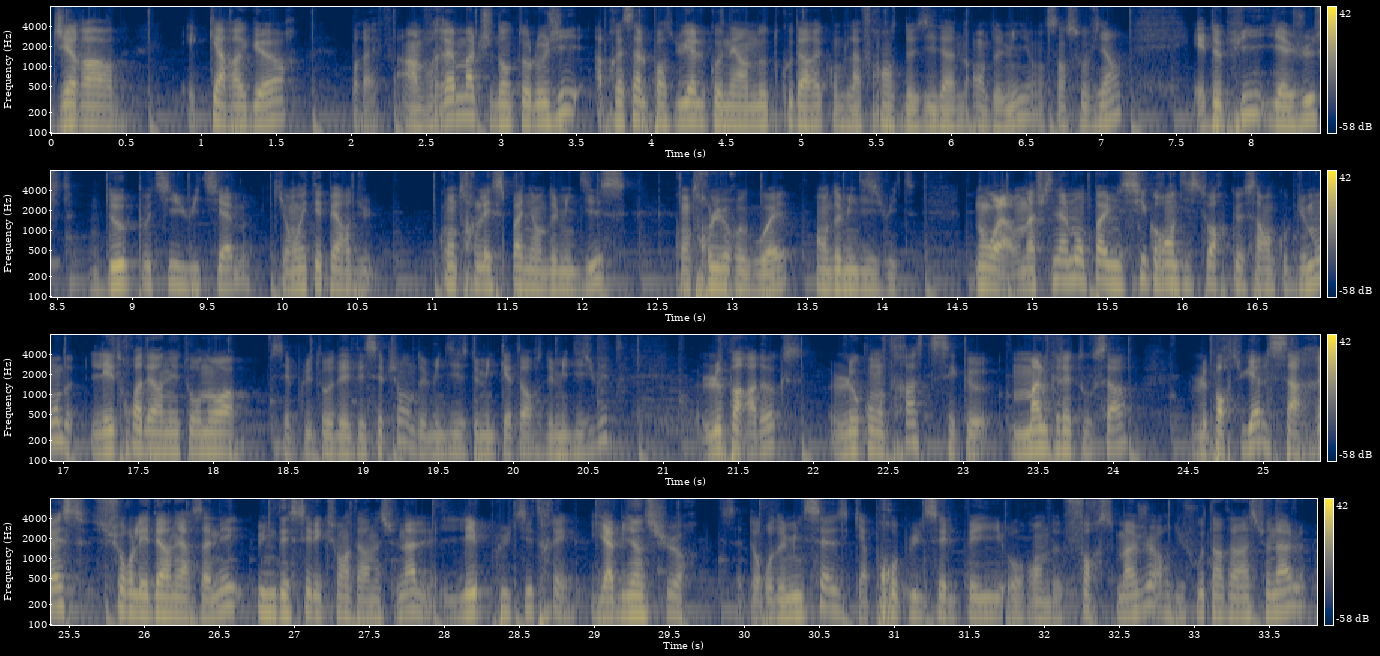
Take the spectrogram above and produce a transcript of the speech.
Gerrard et Carragher, Bref, un vrai match d'anthologie. Après ça, le Portugal connaît un autre coup d'arrêt contre la France de Zidane en demi, on s'en souvient. Et depuis, il y a juste deux petits huitièmes qui ont été perdus. Contre l'Espagne en 2010, contre l'Uruguay en 2018. Donc voilà, on n'a finalement pas une si grande histoire que ça en Coupe du Monde. Les trois derniers tournois, c'est plutôt des déceptions, 2010, 2014, 2018. Le paradoxe, le contraste, c'est que malgré tout ça, le Portugal, ça reste sur les dernières années une des sélections internationales les plus titrées. Il y a bien sûr cet Euro 2016 qui a propulsé le pays au rang de force majeure du foot international,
